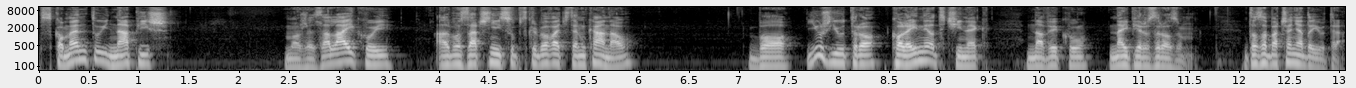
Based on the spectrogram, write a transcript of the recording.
skomentuj, napisz, może zalajkuj, albo zacznij subskrybować ten kanał, bo już jutro kolejny odcinek nawyku najpierw zrozum. Do zobaczenia do jutra.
